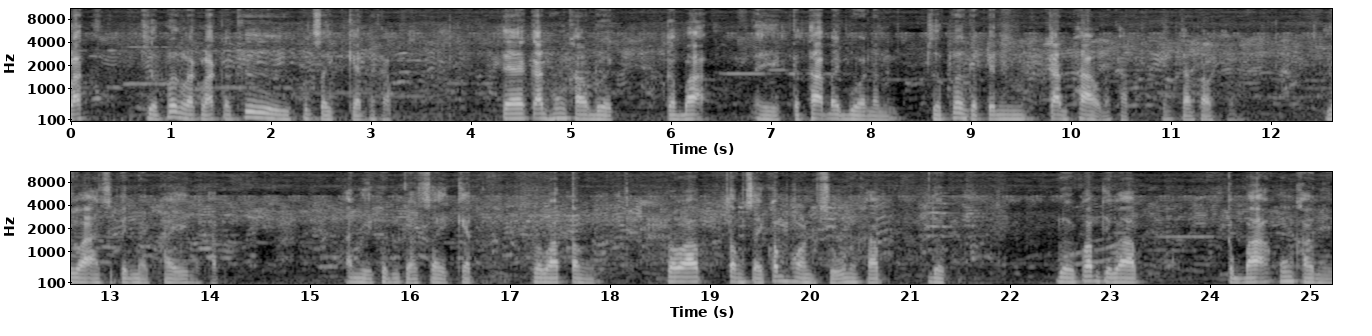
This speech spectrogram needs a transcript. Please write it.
หลักๆ เสื้อเพลิงหลักๆ ก็คือเพิ่นใส่แก๊สนะครับ แต่การหุงข้าวโดยกระบะไอ้กระทะใบบัวนั้นเสื้อเพลิงก็เป็นการเผานะครับ เป็นการเผาแห้งหรือว่าอาจจะเป็นไม้ไผ่นะครับ อันนี้เพิ่นก็ใส่แก๊สเพราะว่าต้องเพราะว่าต้องใส่ความร้อนสูงนะครับโดย โดยความที่ว่ากระบะหุงข้านี่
